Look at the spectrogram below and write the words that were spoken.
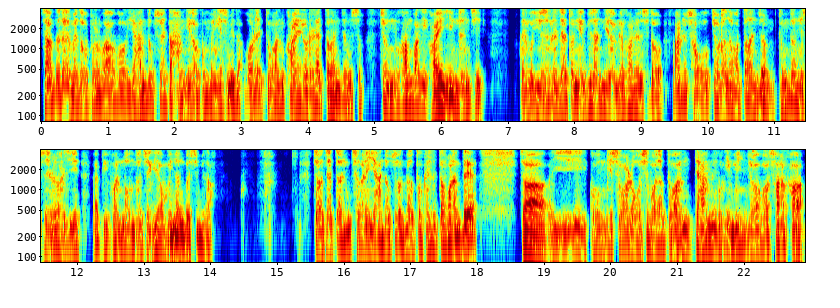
자, 그럼에도 불구하고 이 한덕수에 또 한계가 분명히 있습니다. 오랫동안 관료를 했던 점에서 정부 감각이 과연 있는지 그리고 유석열 대통령의 비상기업에 관해서도 아주 소극적으로 나왔다는 점 등등 해서 여러 가지 비판론도 제기하고 있는 것입니다. 자, 어쨌든 이 한덕수가 어떻게 됐다고 하는데, 자, 이 공기 생활 55년 동안 대한민국의 민주화와 산업화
